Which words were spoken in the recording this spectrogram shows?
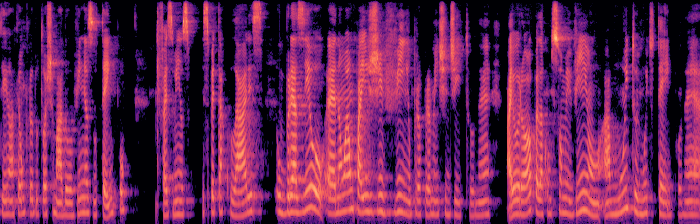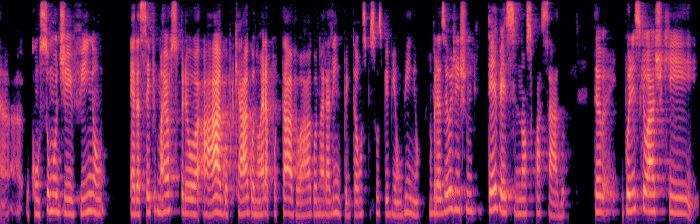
Tem até um produtor chamado Vinhas do Tempo, que faz vinhos espetaculares. O Brasil é, não é um país de vinho propriamente dito, né? A Europa ela consome vinho há muito muito tempo, né? O consumo de vinho era sempre maior superior à água, porque a água não era potável, a água não era limpa, então as pessoas bebiam vinho. No Brasil a gente não teve esse nosso passado. Então, por isso que eu acho que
